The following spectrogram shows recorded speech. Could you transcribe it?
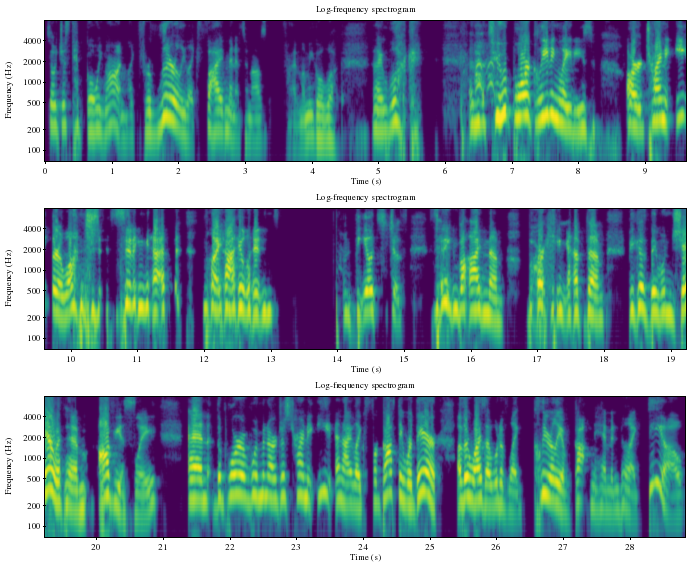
So it just kept going on like for literally like five minutes. And I was like, fine, let me go look. And I look, and the two poor cleaning ladies are trying to eat their lunch sitting at my island. And Theo's just sitting behind them, barking at them because they wouldn't share with him, obviously. And the poor women are just trying to eat. And I like forgot they were there. Otherwise, I would have like clearly have gotten him and been like, Theo.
